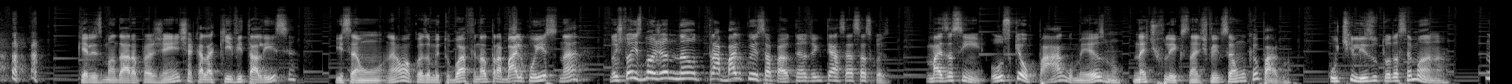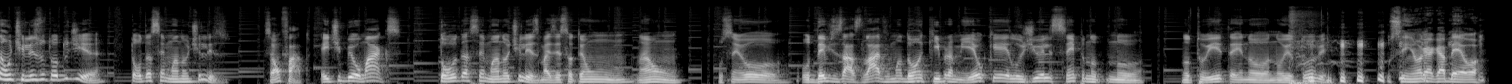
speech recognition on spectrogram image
que eles mandaram pra gente, aquela aqui vitalícia. Isso é um, né, uma coisa muito boa, afinal trabalho com isso, né? Não estou esbanjando, não, trabalho com isso, rapaz. Eu tenho, eu tenho que ter acesso a essas coisas. Mas assim, os que eu pago mesmo, Netflix, Netflix é um que eu pago. Utilizo toda semana. Não utilizo todo dia. Toda semana eu utilizo. Isso é um fato. HBO Max, toda semana eu utilizo. Mas esse eu tenho um. Né, um o senhor. O David Zaslav mandou um aqui pra mim. Eu que elogio ele sempre no, no, no Twitter e no, no YouTube. O senhor HBO.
